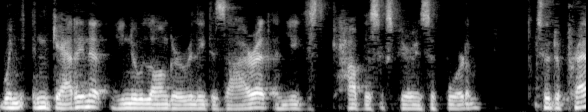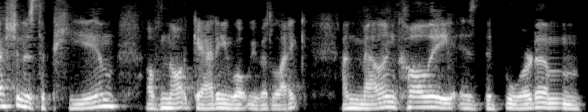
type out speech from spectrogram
when in getting it, you no longer really desire it, and you just have this experience of boredom. So depression is the pain of not getting what we would like, and melancholy is the boredom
